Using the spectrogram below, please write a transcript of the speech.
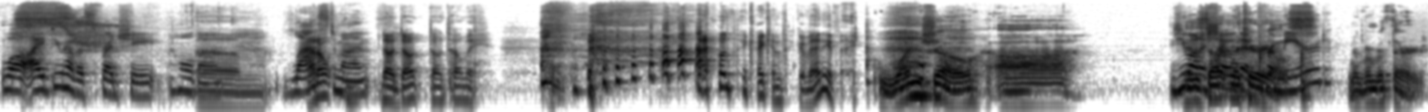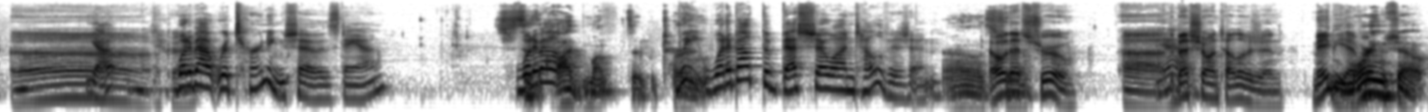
Well, I do have a spreadsheet. Hold on. Um, last don't. month. No, don't don't tell me. I don't think I can think of anything. One show. Uh, Do you want a Dark show that premiered? November third. Uh, Yeah. okay. What about returning shows, Dan? It's What an about- odd month to return? Wait, what about the best show on television? Oh, that's Oh, true. that's true. Uh, Yeah. The best show on television, maybe ever. morning show.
